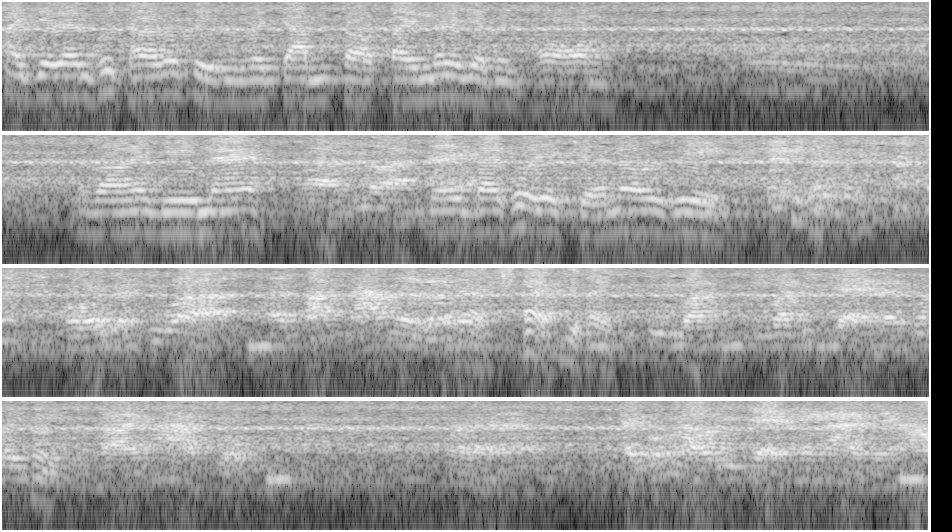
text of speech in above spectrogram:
ให้เจริญพุทธานุสติเป็นประจำต่อไปเนื้อจะเป็นทองระวังให้ดีนะเดินไปพูดจะเฉือนเอาสิโอ้แต่ที่ว่าตักน้ำเลยเหรอใช่ใช่ใช่ที่วันที่วันที่แจกก็เลยติดตายห้าศพไอ้พวกเราที่แจกง่ายๆไปเอา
